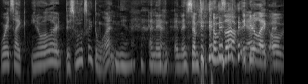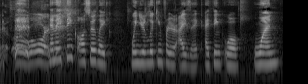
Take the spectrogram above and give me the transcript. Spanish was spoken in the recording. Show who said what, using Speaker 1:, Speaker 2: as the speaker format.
Speaker 1: where it's like, you know, Lord, this one looks like the one. Yeah. And then and then something comes up and yeah. you're like, oh, oh Lord.
Speaker 2: And I think also like when you're looking for your Isaac, I think well, one,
